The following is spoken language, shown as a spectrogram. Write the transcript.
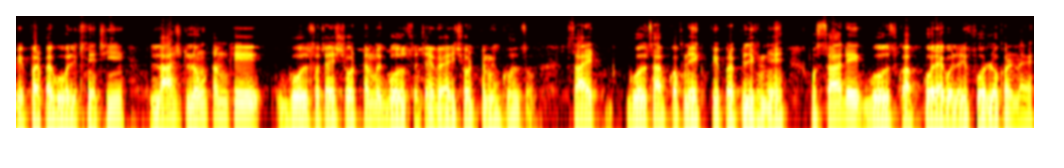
पेपर पर गोल लिखने चाहिए। लास्ट लॉन्ग टर्म के गोल्स हो चाहे शॉर्ट टर्म के गोल्स हो चाहे वेरी शॉर्ट टर्म के गोल्स हो सारे गोल्स आपको अपने एक पेपर पे लिखने हैं और सारे गोल्स को आपको रेगुलरली फॉलो करना है।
